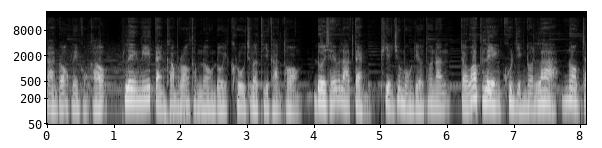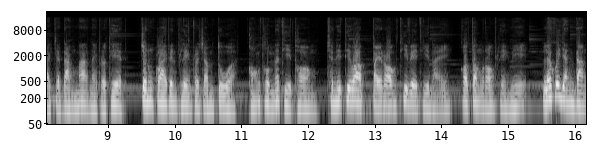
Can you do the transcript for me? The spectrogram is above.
การร้องเพลงของเขา เพลงนี้แต่งคำร้องทำนองโดยครูชลธีธารทอง โดยใช้เวลาแต่งเพียงชั่วโมงเดียวเท่านั้น แต่ว่าเพลงคุณหญิงดอลล่านอกจากจะดังมากในประเทศ จนกลายเป็นเพลงประจำตัวของธมนาทีทอง ชนิดที่ว่าไปร้องที่เวทีไหนก็ต้องร้องเพลงนี้ แล้วก็ยังดัง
